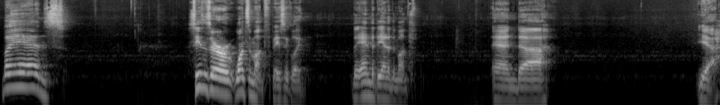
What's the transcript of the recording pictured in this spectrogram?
My hands. Seasons are once a month, basically. They end at the end of the month, and uh, yeah.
